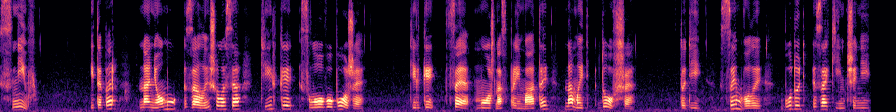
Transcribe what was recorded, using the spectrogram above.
снів. І тепер на ньому залишилося тільки Слово Боже тільки це можна сприймати на мить довше. Тоді символи будуть закінчені,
